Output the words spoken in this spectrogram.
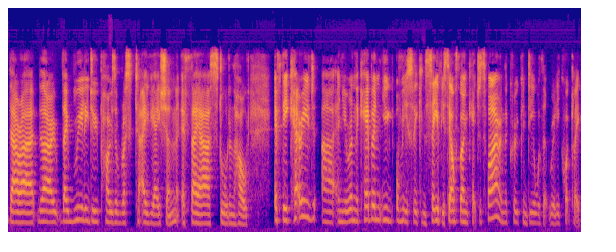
there are they they really do pose a risk to aviation if they are stored in the hold. If they're carried uh, and you're in the cabin, you obviously can see if your cell phone catches fire, and the crew can deal with it really quickly.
